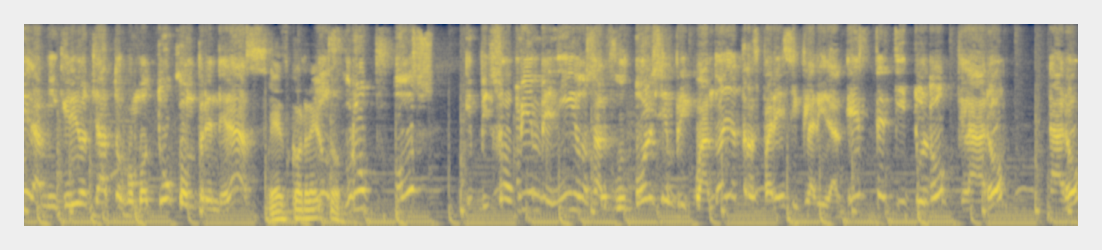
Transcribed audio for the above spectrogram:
era, mi querido Chato, como tú comprenderás. Es correcto. Los grupos son bienvenidos al fútbol siempre y cuando haya transparencia y claridad. Este título, claro, claro,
